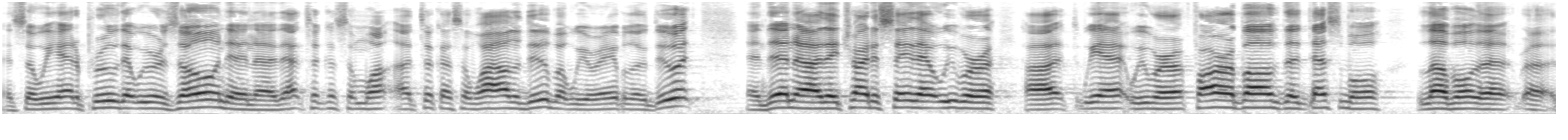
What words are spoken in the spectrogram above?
and so we had to prove that we were zoned, and uh, that took us some uh, took us a while to do, but we were able to do it. And then uh, they tried to say that we were we had, we were far above the decibel level that, uh,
